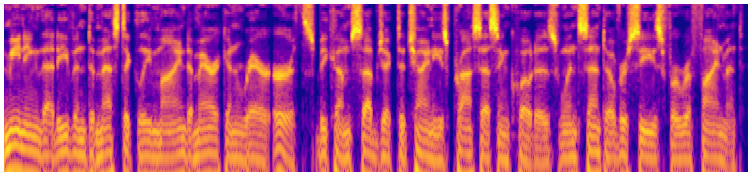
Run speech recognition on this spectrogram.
meaning that even domestically mined American rare earths become subject to Chinese processing quotas when sent overseas for refinement.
